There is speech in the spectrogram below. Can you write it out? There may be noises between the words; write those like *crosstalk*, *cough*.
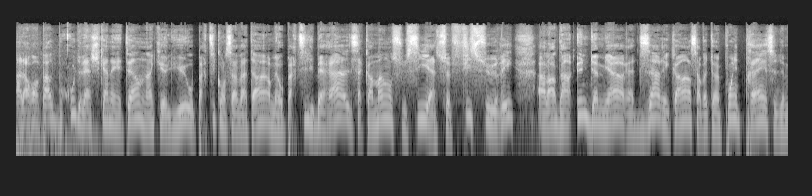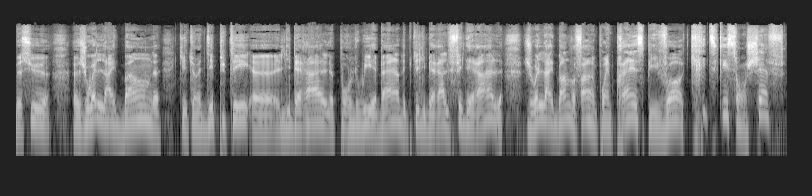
Alors, on parle beaucoup de la chicane interne hein, qui a lieu au Parti conservateur, mais au Parti libéral, ça commence aussi à se fissurer. Alors, dans une demi-heure, à 10h15, ça va être un point de presse de Monsieur euh, Joël Lightbound, qui est un député euh, libéral pour Louis Hébert, député libéral fédéral. Joël Lightbound va faire un point de presse, puis il va critiquer son chef.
